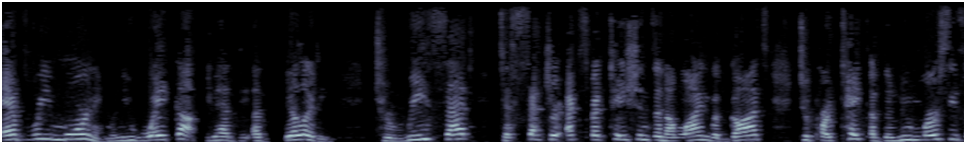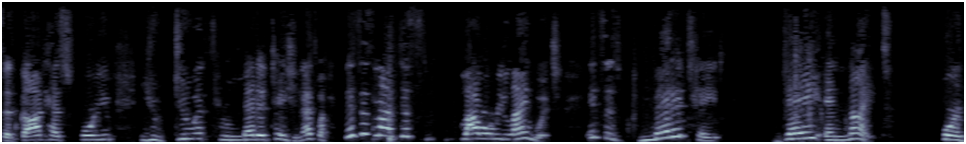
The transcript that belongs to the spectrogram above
every morning when you wake up, you have the ability to reset, to set your expectations and align with God's, to partake of the new mercies that God has for you. You do it through meditation. That's why this is not just flowery language. It says meditate day and night for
